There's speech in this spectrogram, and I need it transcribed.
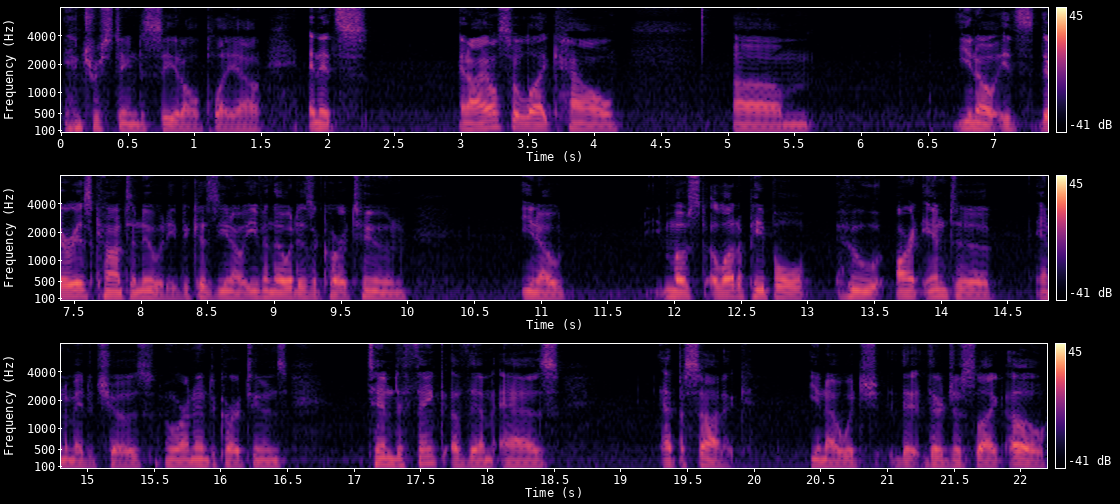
interesting to see it all play out. And it's and i also like how um you know it's there is continuity because you know even though it is a cartoon you know most a lot of people who aren't into animated shows who aren't into cartoons tend to think of them as episodic you know which they're just like oh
